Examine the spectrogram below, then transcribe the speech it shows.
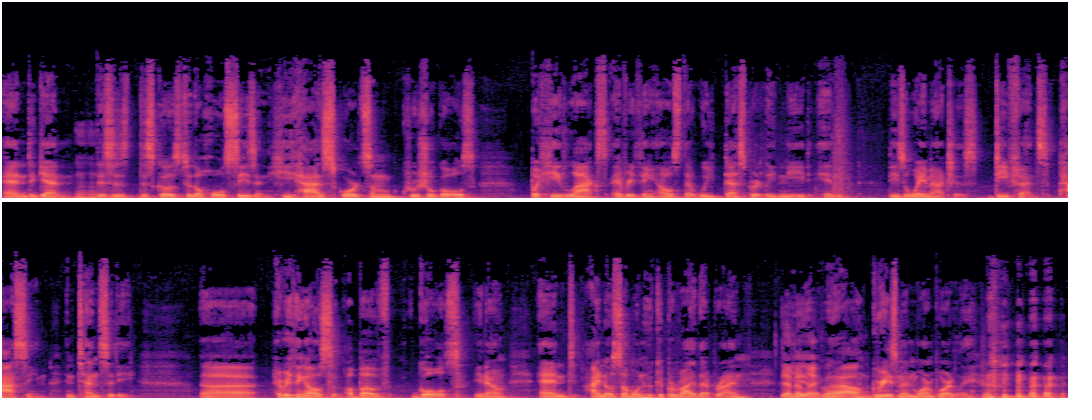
And again, Mm-hmm. this is this goes to the whole season. He has scored some crucial goals, but he lacks everything else that we desperately need in these away matches: defense, passing, intensity, uh, everything else above goals, you know. And I know someone who could provide that, Brian. Yeah, well, Griezmann, more importantly.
